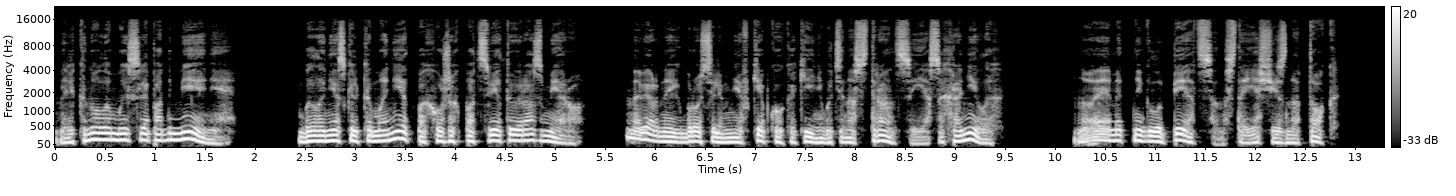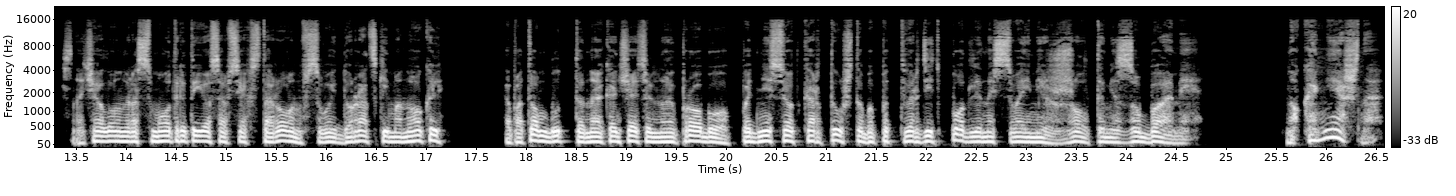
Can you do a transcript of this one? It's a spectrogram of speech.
Мелькнула мысль о подмене. Было несколько монет, похожих по цвету и размеру. Наверное, их бросили мне в кепку какие-нибудь иностранцы, я сохранил их. Но Эммет не глупец, а настоящий знаток. Сначала он рассмотрит ее со всех сторон в свой дурацкий монокль, а потом, будто на окончательную пробу, поднесет ко рту, чтобы подтвердить подлинность своими желтыми зубами. Но, конечно,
